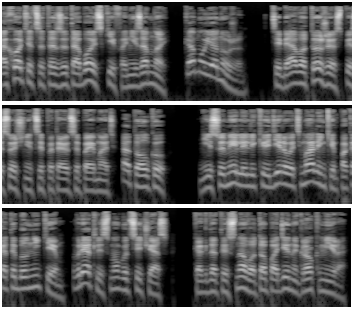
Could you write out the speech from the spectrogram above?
«Охотиться-то за тобой, Скиф, а не за мной. Кому я нужен? Тебя вот тоже с песочницы пытаются поймать, а толку? Не сумели ликвидировать маленьким, пока ты был никем, вряд ли смогут сейчас, когда ты снова топ-1 игрок мира.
